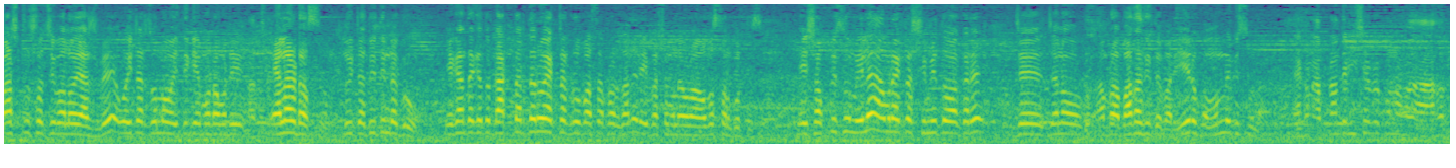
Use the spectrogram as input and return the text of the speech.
মাস্টার সচিবালয় আসবে ওইটার জন্য ওইদিকে মোটামুটি অ্যালার্ট আছে। দুইটা দুই তিনটা গ্রুপ এখান থেকে তো ডাক্তারদেরও একটা গ্রুপ আছে আপনারা জানেন এই পাশে মনে হয় ওরা অবস্থান করতেছে। এই সব কিছু মিলে আমরা একটা সীমিত আকারে যে যেন আমরা বাধা দিতে পারি এরকম অন্য কিছু না। এখন আপনাদের হিসেবে কোনো আহত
